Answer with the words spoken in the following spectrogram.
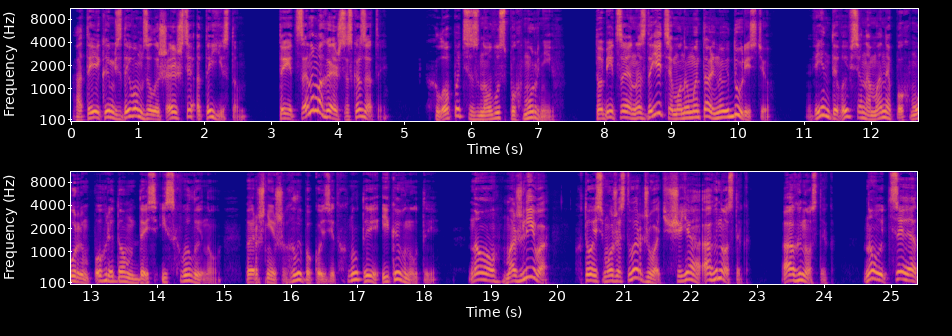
а ти якимсь дивом залишаєшся атеїстом. Ти це намагаєшся сказати? Хлопець знову спохмурнів. Тобі це не здається монументальною дурістю? Він дивився на мене похмурим поглядом десь із хвилину, перш ніж глибоко зітхнути і кивнути. Ну, можливо, хтось може стверджувати, що я агностик. Агностик. Ну, це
